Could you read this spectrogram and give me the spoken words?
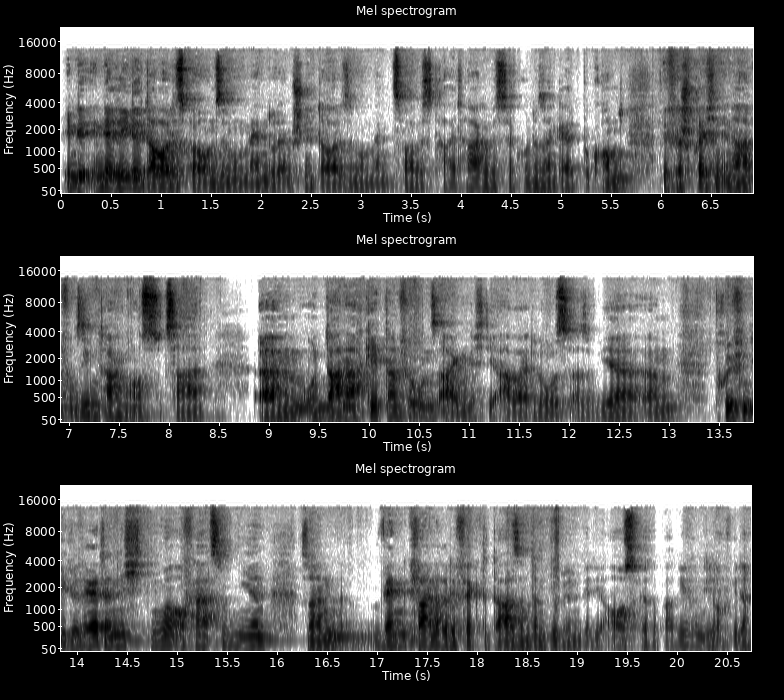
in, de, in der Regel dauert es bei uns im Moment oder im Schnitt dauert es im Moment zwei bis drei Tage, bis der Kunde sein Geld bekommt. Wir versprechen innerhalb von sieben Tagen auszuzahlen. Ähm, und danach geht dann für uns eigentlich die Arbeit los. Also wir ähm, prüfen die Geräte nicht nur auf Herz und Nieren, sondern wenn kleinere Defekte da sind, dann bügeln wir die aus, wir reparieren die auch wieder.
